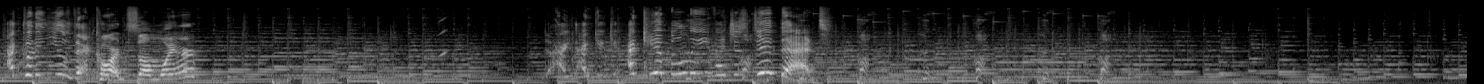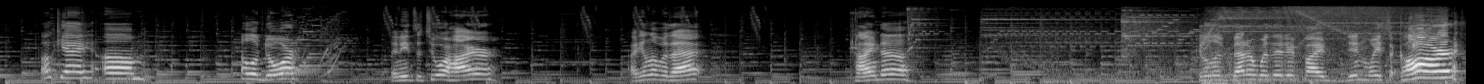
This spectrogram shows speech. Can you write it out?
I could have used that card somewhere. I, I, I can't believe I just did that. Okay, um, hello door. It needs a two or higher. I can live with that. Kinda. Could have lived better with it if I didn't waste a card.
